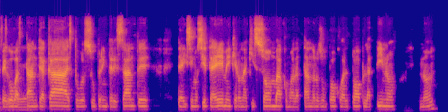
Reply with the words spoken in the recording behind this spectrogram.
pegó bastante acá, estuvo súper interesante. De ahí hicimos 7am, que era una kizomba, como adaptándonos un poco al pop latino, ¿no?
